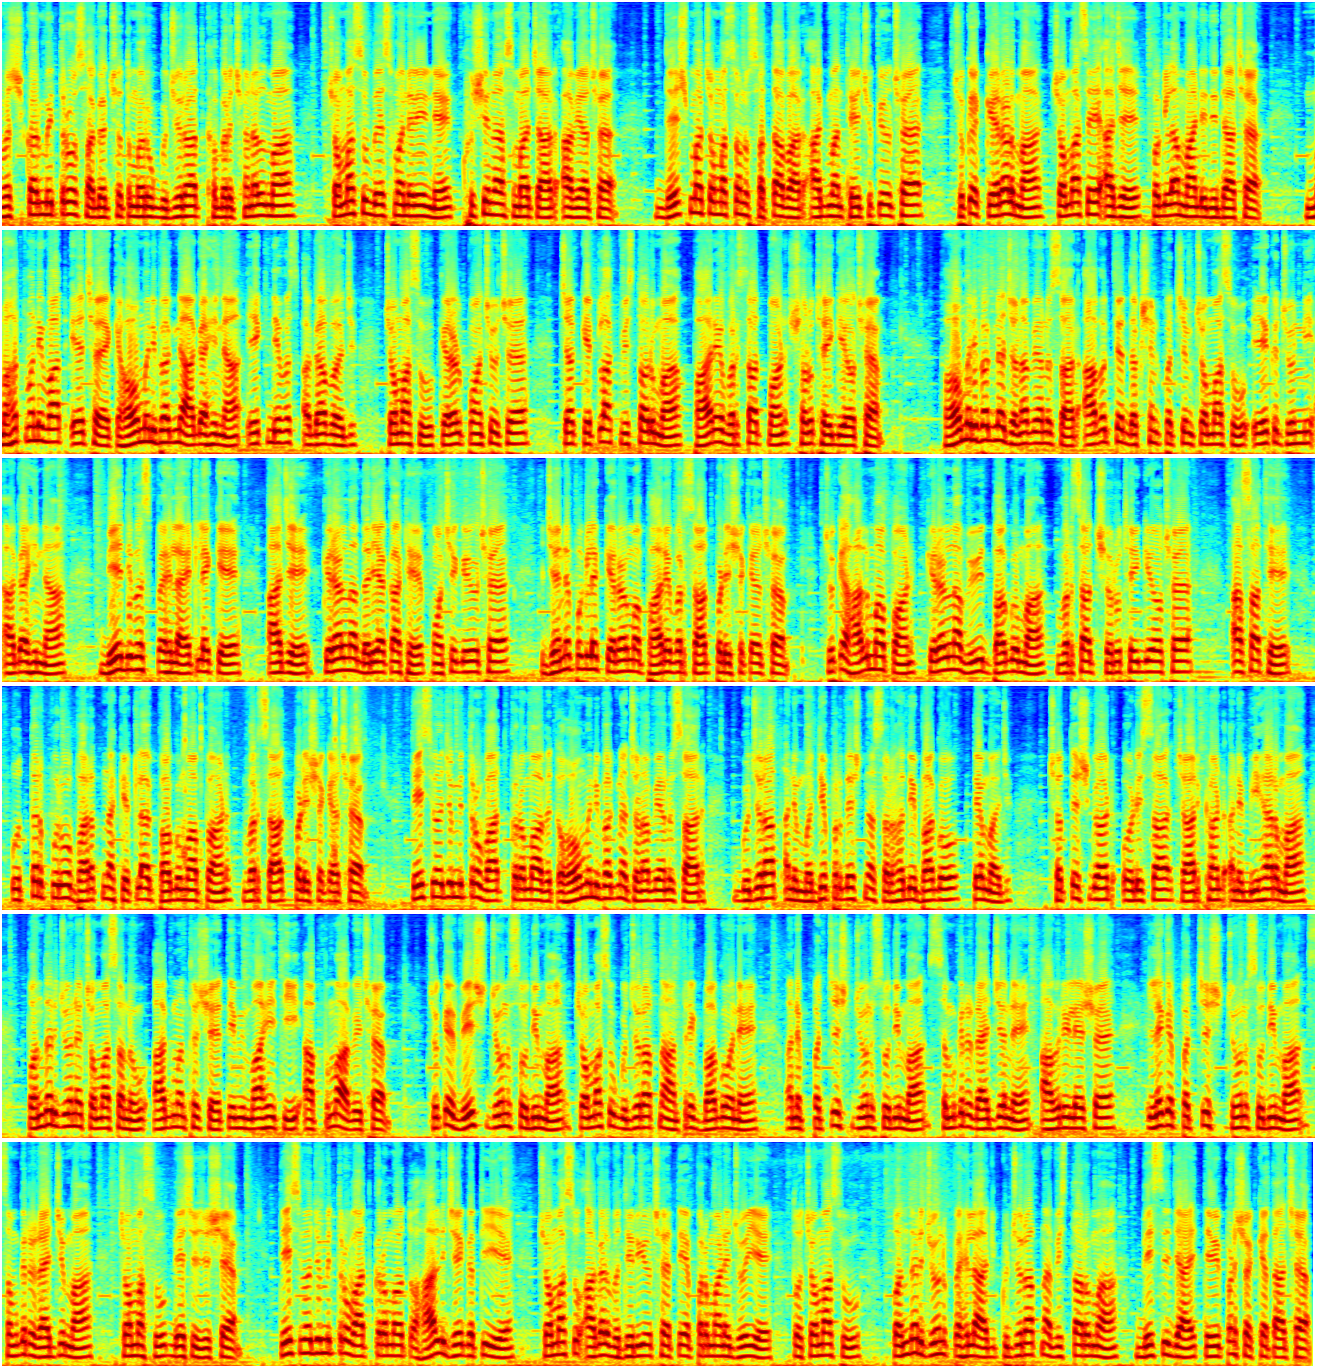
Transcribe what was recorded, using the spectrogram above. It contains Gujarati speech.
નમસ્કાર મિત્રો, સ્વાગત છે તમારું ગુજરાત ખબર ચેનલમાં. ચોમાસું બેસવાને લઈને ખુશીના સમાચાર આવ્યા છે. દેશમાં ચોમાસાનું સત્તાવાર આગમન થઈ ચૂક્યું છે, જોકે કેરળમાં ચોમાસે આજે પગલાં માંડી દીધા છે. મહત્વની વાત એ છે કે હવામાન વિભાગની આગાહીના એક દિવસ અગાઉ જ ચોમાસું કેરળ પહોંચ્યું છે, જ્યાં કેટલાક વિસ્તારોમાં ભારે વરસાદ પણ શરૂ થઈ ગયો છે. હવામાન વિભાગના જણાવ્યા અનુસાર, આ વખતે દક્ષિણ પશ્ચિમ ચોમાસું એક જૂનની આગાહીના બે દિવસ પહેલાં એટલે કે આજે કેરળના દરિયાકાંઠે પહોંચી ગયું છે, જેને પગલે કેરળમાં ભારે વરસાદ પડી શકે છે. જોકે હાલમાં પણ કેરળના વિવિધ ભાગોમાં વરસાદ શરૂ થઈ ગયો છે. આ સાથે ઉત્તર પૂર્વ ભારતના કેટલાક ભાગોમાં પણ વરસાદ પડી શકે છે. તે સિવાય જો મિત્રો વાત કરવામાં આવે તો હવામાન વિભાગના જણાવ્યા અનુસાર ગુજરાત અને મધ્યપ્રદેશના સરહદી ભાગો તેમજ છત્તીસગઢ, ઓડિશા, ઝારખંડ અને બિહારમાં પંદર જૂને ચોમાસાનું આગમન થશે તેવી માહિતી આપવામાં આવી છે. જોકે વીસ જૂન સુધીમાં ચોમાસું ગુજરાતના આંતરિક ભાગોને અને પચીસ જૂન સુધીમાં સમગ્ર રાજ્યને આવરી લેશે, એટલે કે પચીસ જૂન સુધીમાં સમગ્ર રાજ્યમાં ચોમાસું બેસી જશે. તે સિવાય મિત્રો વાત કરવામાં તો હાલ જે ગતિએ ચોમાસું આગળ વધી રહ્યું છે તે પ્રમાણે જોઈએ તો ચોમાસું પંદર જૂન પહેલાં જ ગુજરાતના વિસ્તારોમાં બેસી જાય તેવી પણ શક્યતા છે.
